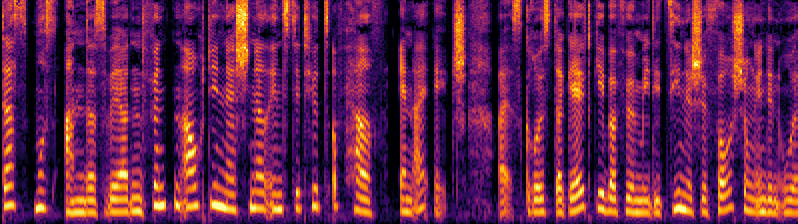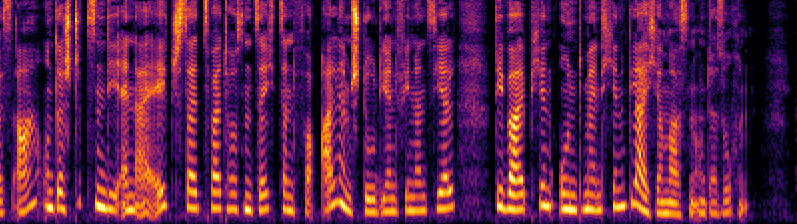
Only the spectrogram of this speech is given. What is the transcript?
Das muss anders werden, finden auch die National Institutes of Health NIH. Als größter Geldgeber für medizinische Forschung in den USA unterstützen die NIH seit 2016 vor allem Studien finanziell, die Weibchen und Männchen gleichermaßen untersuchen.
